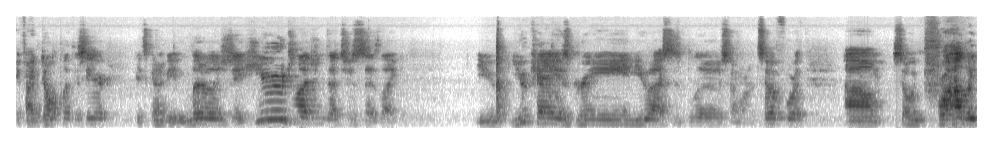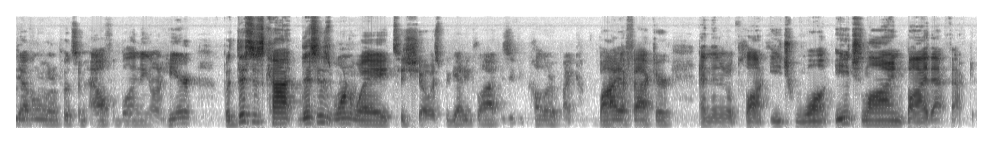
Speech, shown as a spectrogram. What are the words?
if I don't put this here, it's going to be literally just a huge legend that just says like U- UK is green, US is blue, so on and so forth. Um, so we probably definitely want to put some alpha blending on here. But this is kind, this is one way to show a spaghetti plot is if you color it by, by a factor, and then it'll plot each one each line by that factor.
